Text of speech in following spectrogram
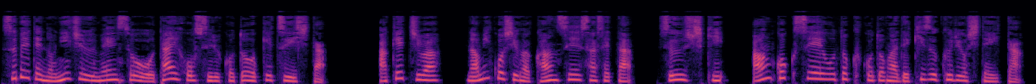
すべての二重面相を逮捕することを決意した。明智は、波越が完成させた数式、暗黒性を解くことができず苦慮していた。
